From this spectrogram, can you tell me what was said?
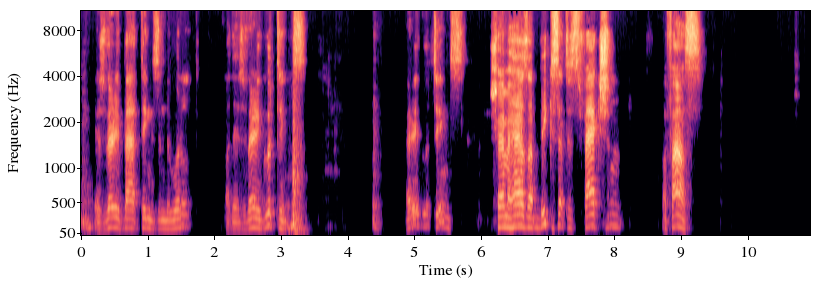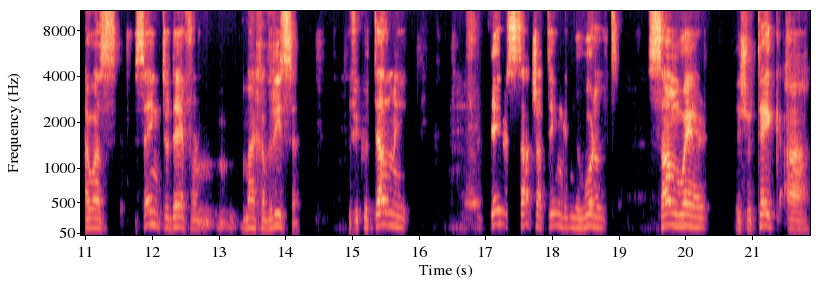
There's very bad things in the world, but there's very good things. Very good things. Hashem has a big satisfaction of us. I was saying today from my Chavrisa, if you could tell me there is such a thing in the world, somewhere they should take a,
